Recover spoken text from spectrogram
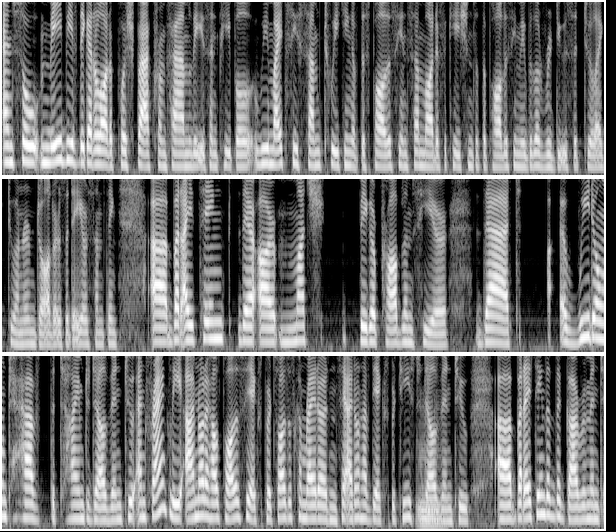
and so maybe if they get a lot of pushback from families and people, we might see some tweaking of this policy and some modifications of the policy. Maybe they'll reduce it to like two hundred dollars a day or something. Uh, but I think there are much bigger problems here that we don't have the time to delve into. And frankly, I'm not a health policy expert, so I'll just come right out and say I don't have the expertise to mm. delve into. Uh, but I think that the government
